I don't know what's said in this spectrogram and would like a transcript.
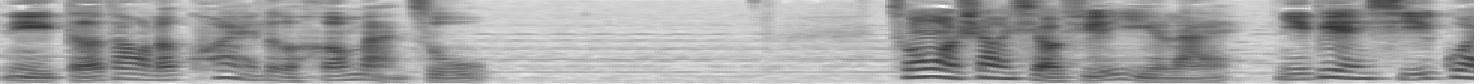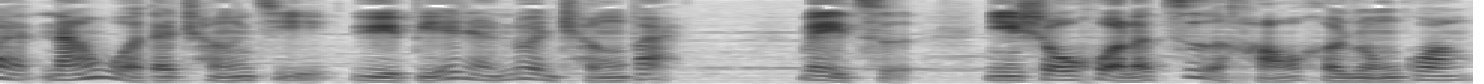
你得到了快乐和满足。从我上小学以来，你便习惯拿我的成绩与别人论成败，为此你收获了自豪和荣光。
